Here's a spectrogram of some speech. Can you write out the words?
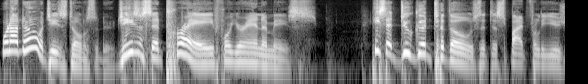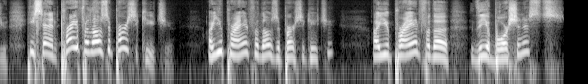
We're not doing what Jesus told us to do. Jesus said, pray for your enemies. He said, do good to those that despitefully use you. He said, pray for those that persecute you. Are you praying for those that persecute you? Are you praying for the, the abortionists?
